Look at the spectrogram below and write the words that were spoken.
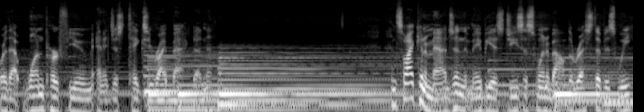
or that one perfume, and it just takes you right back, doesn't it? And so I can imagine that maybe as Jesus went about the rest of his week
